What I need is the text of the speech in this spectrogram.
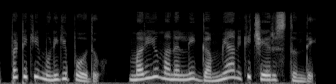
ఎప్పటికీ మునిగిపోదు మరియు మనల్ని గమ్యానికి చేరుస్తుంది.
